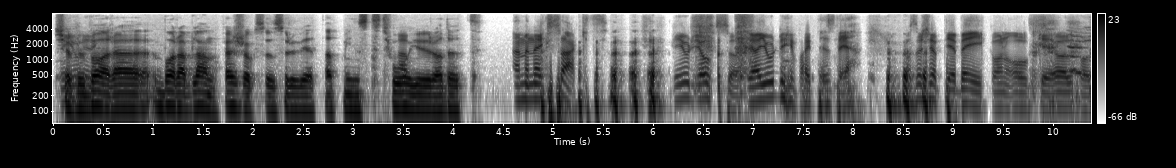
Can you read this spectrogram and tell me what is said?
Köper bara, bara blandfärs också så du vet att minst två Ja. djur har dött. Ja, men exakt. Det gjorde jag också. Jag gjorde ju faktiskt det. Och så köpte jag bacon och eh, ölkorv.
